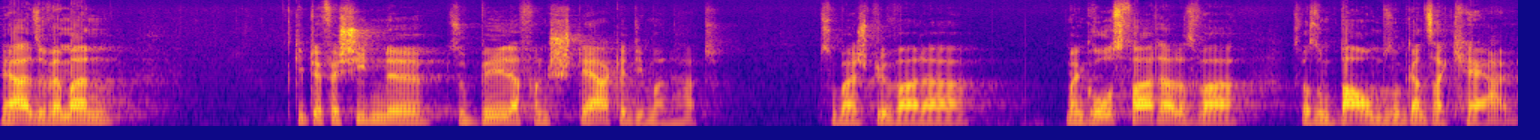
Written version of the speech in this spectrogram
Ja, also wenn man, es gibt ja verschiedene so Bilder von Stärke, die man hat. Zum Beispiel war da mein Großvater, das war, das war so ein Baum, so ein ganzer Kerl.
